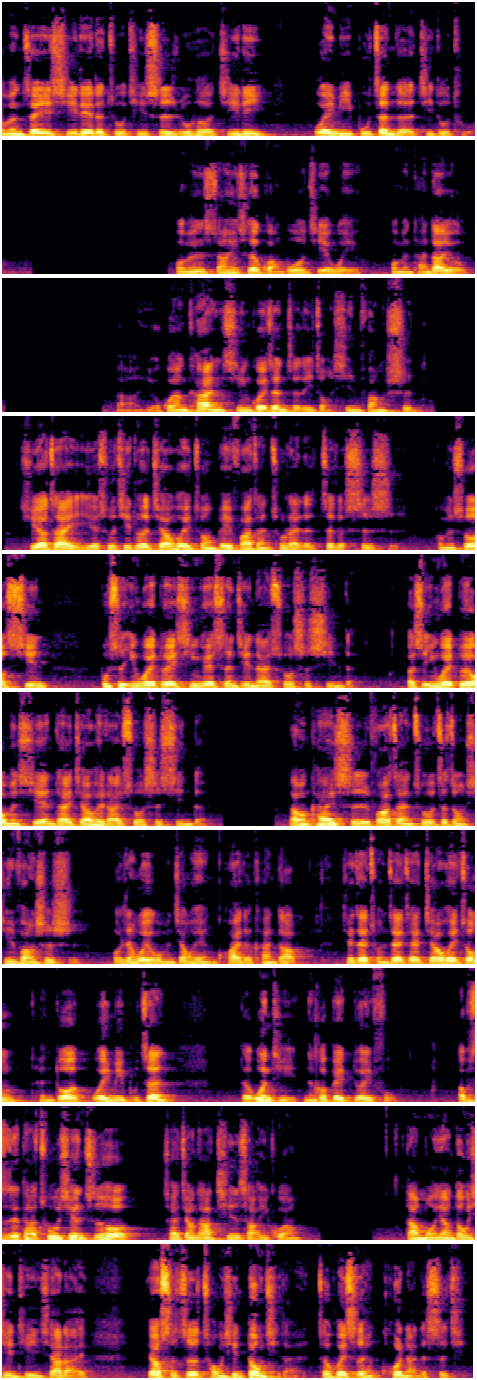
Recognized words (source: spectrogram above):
我们这一系列的主题是如何激励萎靡不振的基督徒。我们上一次的广播结尾，我们谈到有啊有关看新归正者的一种新方式，需要在耶稣基督的教会中被发展出来的这个事实。我们说新，不是因为对新约圣经来说是新的，而是因为对我们现代教会来说是新的。当我们开始发展出这种新方式时，我认为我们将会很快的看到，现在存在在教会中很多萎靡不振的问题能够被对付，而不是在它出现之后才将它清扫一光。当某样东西停下来，要使之重新动起来，这会是很困难的事情。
